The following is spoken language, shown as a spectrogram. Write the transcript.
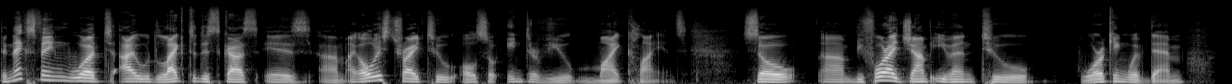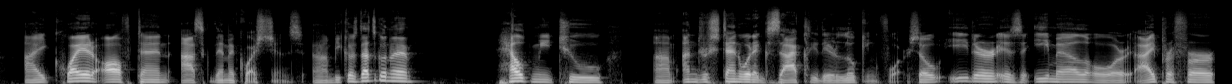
the next thing, what I would like to discuss is um, I always try to also interview my clients. So um, before I jump even to working with them, I quite often ask them a questions um, because that's gonna help me to um, understand what exactly they're looking for. So either is an email or I prefer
